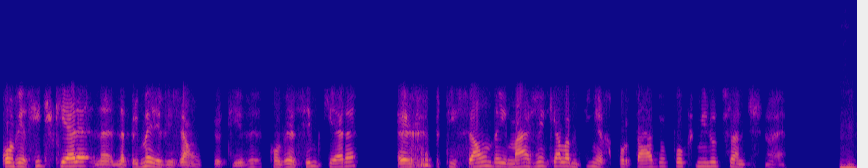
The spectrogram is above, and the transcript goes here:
convencidos que era, na, na primeira visão que eu tive, convenci-me que era a repetição da imagem que ela me tinha reportado poucos minutos antes, não é? Uhum.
